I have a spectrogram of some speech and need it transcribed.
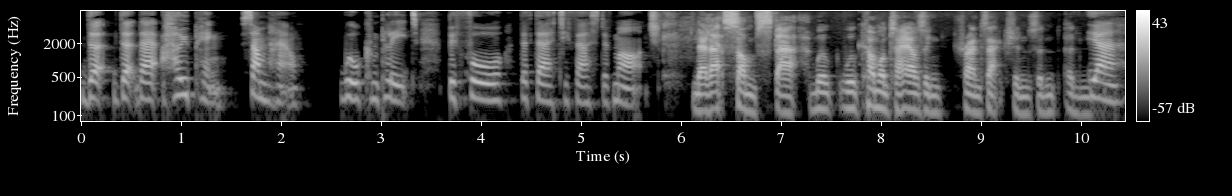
that, that they're hoping somehow will complete before the 31st of March. Now that's some stat. We'll we'll come on to housing transactions and, and Yeah.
